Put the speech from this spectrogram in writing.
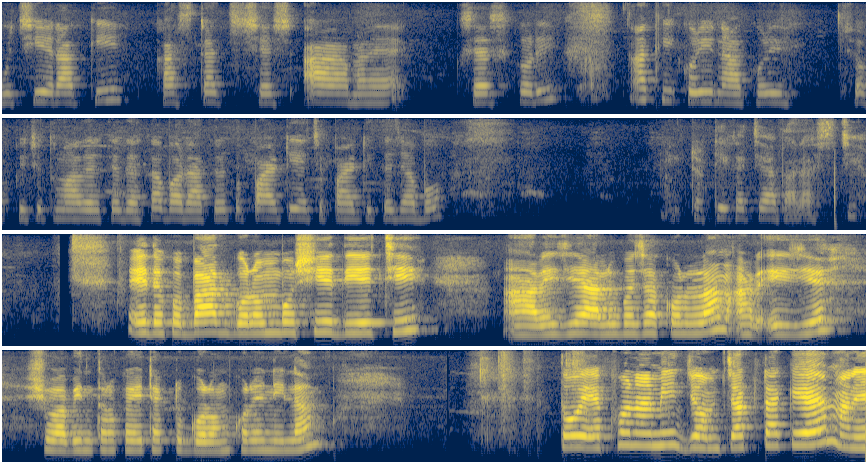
গুছিয়ে রাখি, কাজটা শেষ মানে শেষ করি, আর কি করি না করি। সব কিছু তোমাদেরকে দেখা বা রাত্রে তো পার্টি আছে পার্টিতে যাব। তো ঠিক আছে, আবার আসছি। এই দেখো বাদ গরম বসিয়ে দিয়েছি, আর এই যে আলু ভাজা করলাম, আর এই যে সোয়াবিন তরকারিটা একটু গরম করে নিলাম। তো এখন আমি জমচাকটাকে মানে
